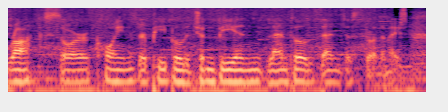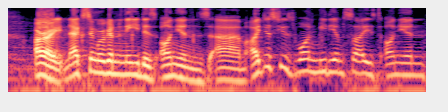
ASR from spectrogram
rocks or coins or people that shouldn't be in lentils then just throw them out. Alright, next thing we're going to need is onions. Um, I just used one medium sized onion.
